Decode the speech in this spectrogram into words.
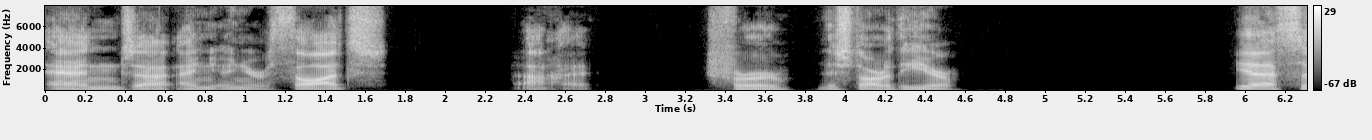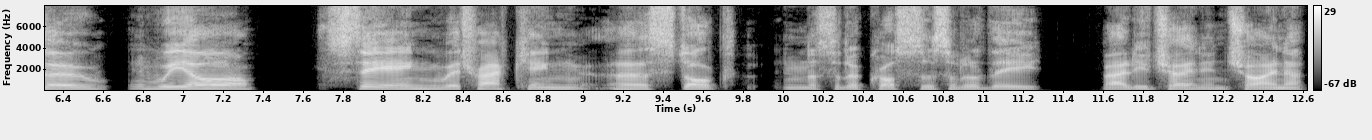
and, uh, and, and your thoughts uh, for the start of the year. Yeah. So we are seeing, we're tracking uh, stock in the sort of across the sort of the value chain in China.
